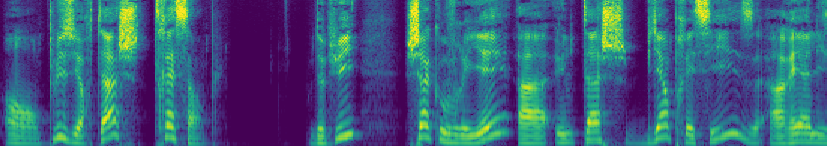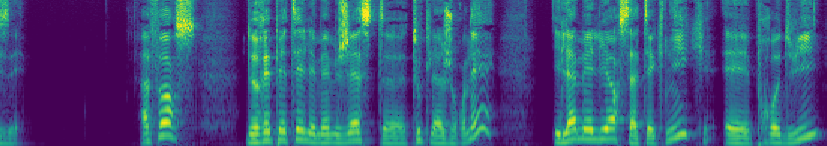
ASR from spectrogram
en plusieurs tâches très simples. Depuis, chaque ouvrier a une tâche bien précise à réaliser. À force de répéter les mêmes gestes euh, toute la journée, il améliore sa technique et produit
